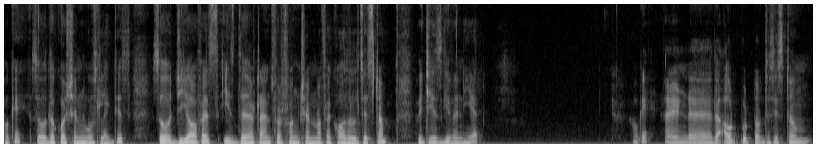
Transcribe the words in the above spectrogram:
Okay, so the question goes like this. So G of S is the transfer function of a causal system which is given here okay? And uh, the output of the system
